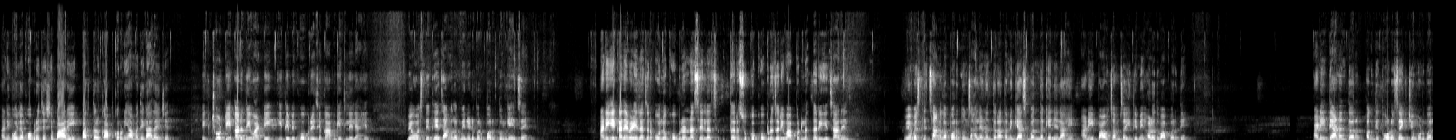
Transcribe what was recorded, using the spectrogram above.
आणि ओल्या खोबऱ्याचे असे बारीक पातळ काप करून यामध्ये घालायचे. एक छोटी अर्धी वाटी इथे मी खोबऱ्याचे काप घेतलेले आहेत. व्यवस्थित हे चांगलं मिनिटभर परतून घ्यायचं. आहे आणि एखाद्या वेळेला जर ओलं खोबरं नसेलच तर सुकं खोबरं जरी वापरलं तरीही चालेल. व्यवस्थित चांगलं परतून झाल्यानंतर आता मी गॅस बंद केलेला आहे आणि पाव चमचा इथे मी हळद वापरते. आणि त्यानंतर अगदी थोडंसं एक चिमूटभर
